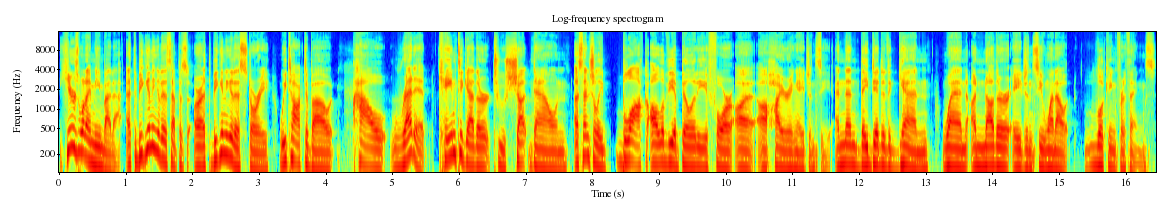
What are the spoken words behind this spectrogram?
Here's what I mean by that. At the beginning of this episode, or at the beginning of this story, we talked about how Reddit came together to shut down, essentially block all of the ability for a, a hiring agency. And then they did it again when another agency went out looking for things.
